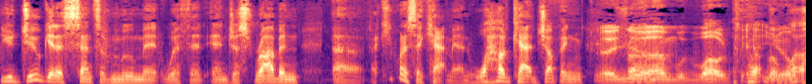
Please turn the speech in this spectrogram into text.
you do get a sense of movement with it and just Robin uh, I keep wanting to say Catman, Wildcat jumping from I'm Wildcat, the, Wil-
